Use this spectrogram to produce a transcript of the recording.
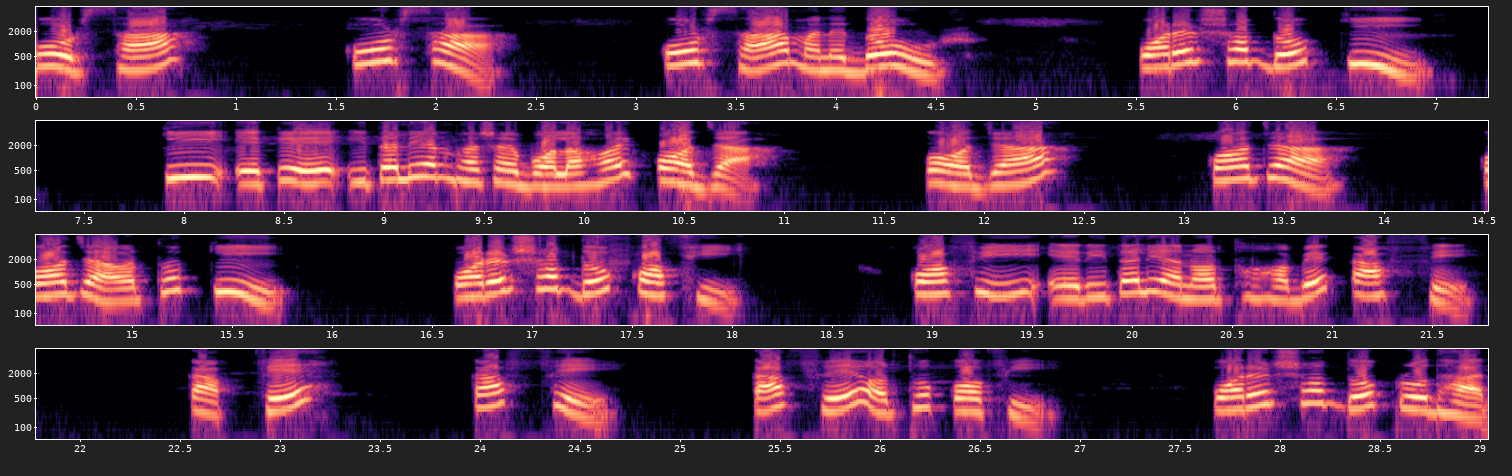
কোর্সা কোর্সা। কোর্সা মানে দৌড়। পরের শব্দ কি? কি একে ইতালিয়ান ভাষায় বলা হয় কজা। কজা কজা। কজা অর্থ কি? পরের শব্দ কফি। কফি এর ইতালিয়ান অর্থ হবে কাফে কাফে কাফে কাফে অর্থ কফি পরের শব্দ প্রধান।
